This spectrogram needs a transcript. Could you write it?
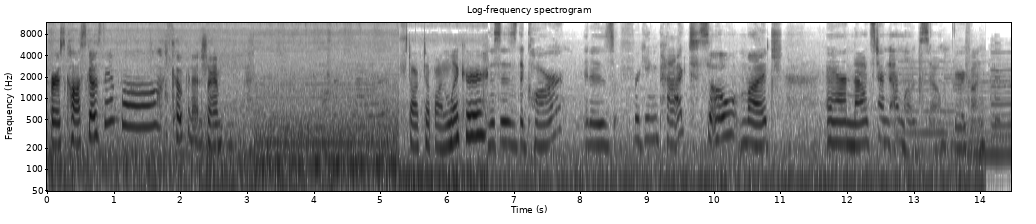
First Costco sample coconut shrimp. Stocked up on liquor. This is the car. It is freaking packed so much. And now it's time to unload, so very fun.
